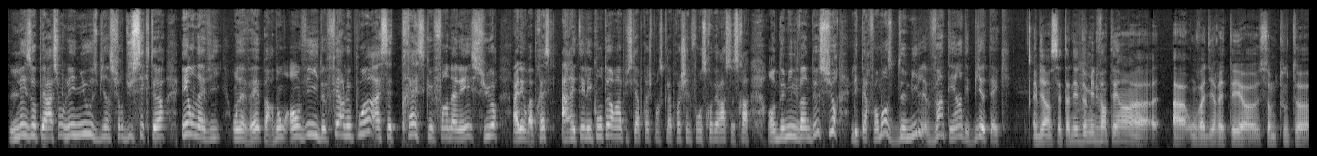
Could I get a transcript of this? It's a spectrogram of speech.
les opérations, les news bien sûr du secteur. Et on, avait, on avait pardon, envie de faire le point à cette presque fin d'année sur, allez, on va presque arrêter les compteurs, hein, puisqu'après je pense que la prochaine fois on se reverra, ce sera en 2022, sur les performances 2021 des biotech. Eh bien, cette année 2021 a, on va dire, été, euh, somme toute, euh, euh,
